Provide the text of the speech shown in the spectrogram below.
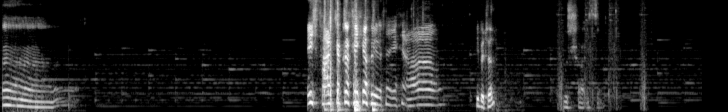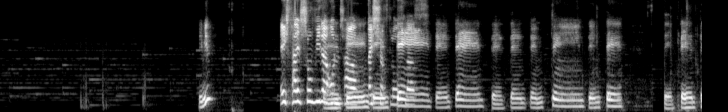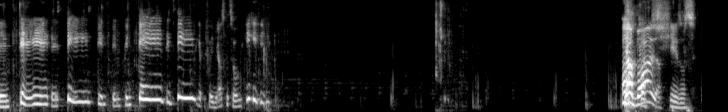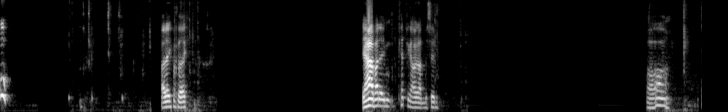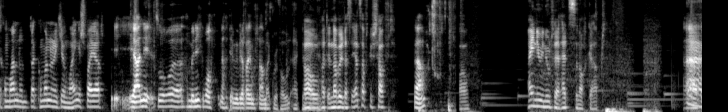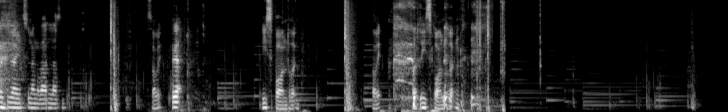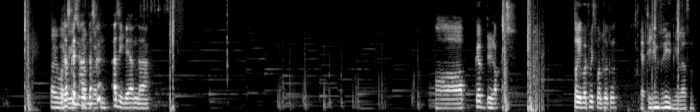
Ich fahr ja. Wie bitte? Du Scheiße. Emil? Ich fall schon wieder runter, weil ich Schiff loslasse. Den, den, den, den, den, den, Oh Jawohl! Gott, Jesus. Huh. Warte, ich mach gleich. Ja, warte, im Fettfinger gerade ein bisschen. Oh. Der Kommando, der Kommando nicht irgendwo eingespeichert. Ja, nee, so äh, haben wir nicht gebraucht, nachdem wir wieder weitergemacht haben. Wow, hat der Nabbel das ernsthaft geschafft? Ja. Eine Minute hättest du noch gehabt. Ah, ich wollte die Leute nicht zu lange warten lassen. Sorry. Ja. Respawn drücken. Sorry. Ich wollte Respawn drücken. Sorry, wollte das ich könnte, das könnte Assi werden da. Oh, geblockt. Sorry, ich wollte Respawn drücken. Hätte dich in Frieden gelassen.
